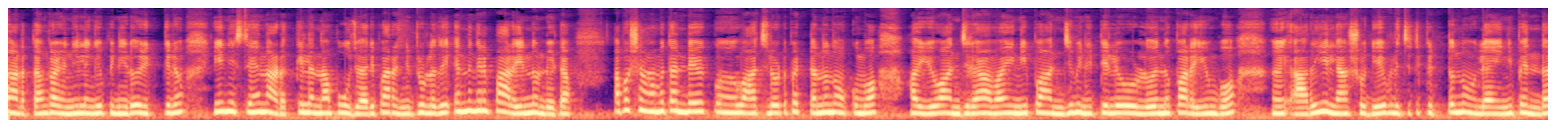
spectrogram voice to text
നടത്താൻ കഴിഞ്ഞില്ലെങ്കിൽ പിന്നീട് ഒരിക്കലും ഈ നിശ്ചയം നടക്കില്ലെന്നാണ് പൂജാരി പറഞ്ഞിട്ടുള്ളത് എന്നിങ്ങനെ പറയുന്നുണ്ട് കേട്ടോ. അപ്പോൾ ഷ്യാമ് തന്റെ വാച്ചിലോട്ട് പെട്ടെന്ന് നോക്കുമ്പോൾ അയ്യോ അഞ്ചര ആവാൻ ഇനിയിപ്പോൾ അഞ്ച് മിനിറ്റല്ലേ ഉള്ളൂ എന്ന് പറയുമ്പോൾ അറിയില്ല ശ്രുതിയെ വിളിച്ചിട്ട് കിട്ടുന്നുമില്ല ഇനിയിപ്പോൾ എന്താ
